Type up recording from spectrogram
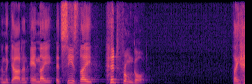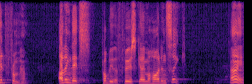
in the garden, and they, it says they hid from God. They hid from Him. I think that's probably the first game of hide and seek. Hey,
